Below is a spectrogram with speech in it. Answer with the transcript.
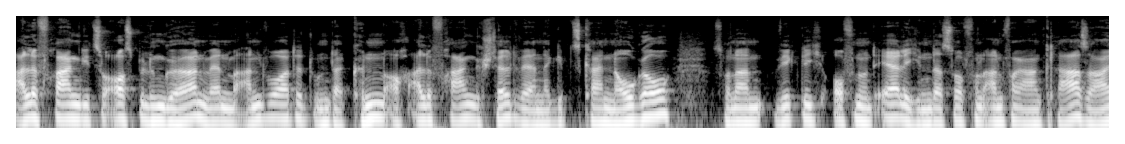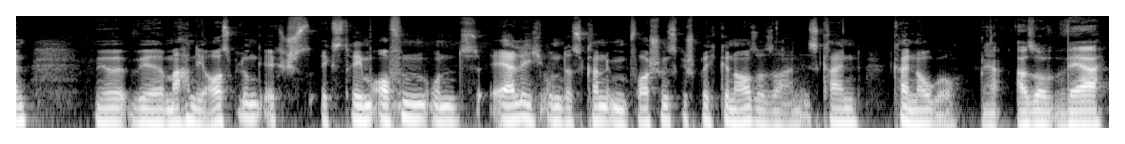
Alle Fragen, die zur Ausbildung gehören, werden beantwortet und da können auch alle Fragen gestellt werden. Da gibt es kein No-Go, sondern wirklich offen und ehrlich. Und das soll von Anfang an klar sein. Wir, wir machen die Ausbildung ex extrem offen und ehrlich und das kann im Forschungsgespräch genauso sein. Ist kein, kein No-Go. Ja, also wer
